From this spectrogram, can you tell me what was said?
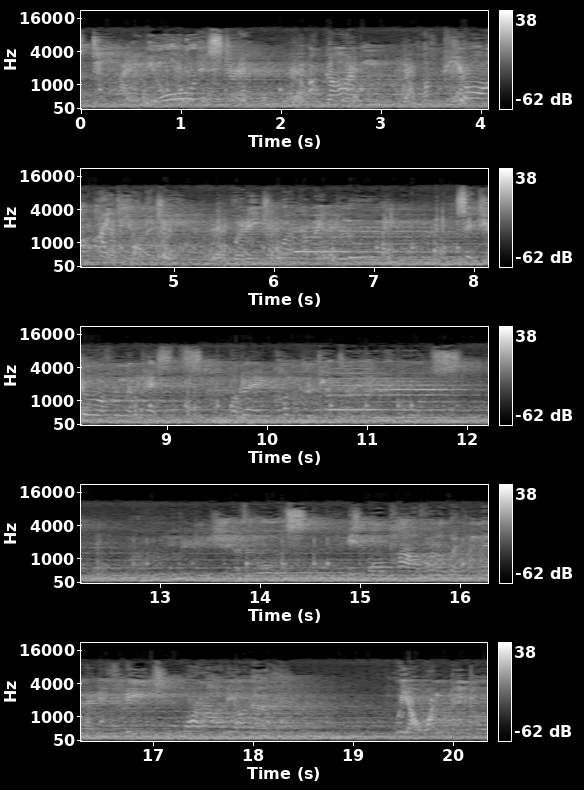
first time in all history, a garden of pure ideology, where each worker may bloom, secure from the pests obeying contradictory thoughts. Unification of thoughts is more powerful a weapon than any fleet or army on earth. We are one people,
